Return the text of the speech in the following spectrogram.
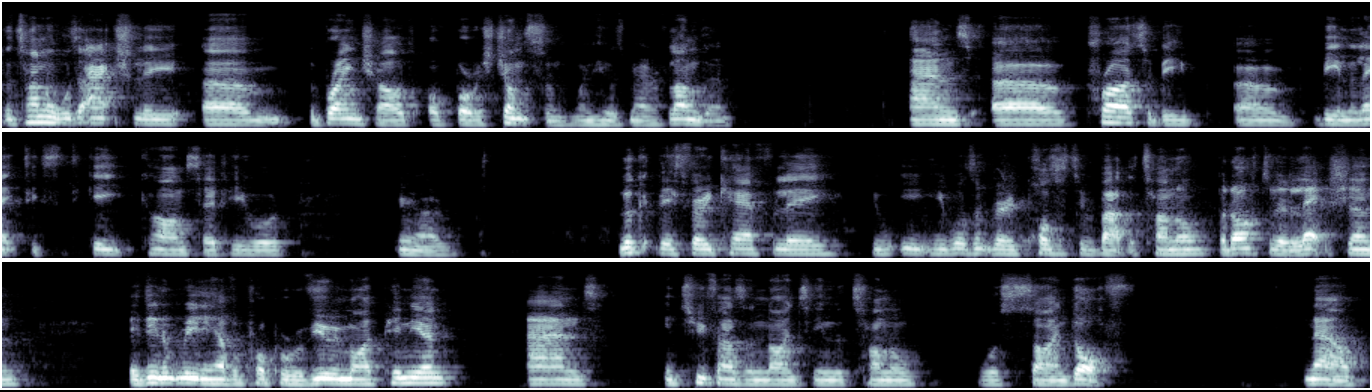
The tunnel was actually um, the brainchild of Boris Johnson when he was mayor of London. And uh, prior to be um, being elected, Sadiq Khan said he would, you know, look at this very carefully. He, he wasn't very positive about the tunnel, but after the election, it didn't really have a proper review in my opinion. And in 2019, the tunnel was signed off. Now,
